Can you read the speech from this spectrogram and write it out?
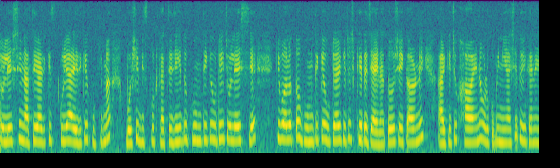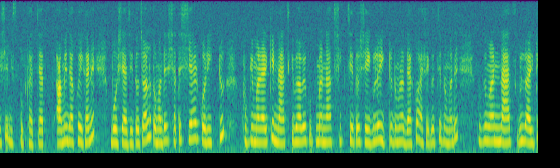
চলে এসেছি নাচে আর কি স্কুলে আর এদিকে কুকিমা বসে বিস্কুট খাচ্ছে। যেহেতু ঘুম থেকে উঠেই চলে এসছে, কি বলতো, ঘুম থেকে উঠে আর কিছু খেতে চায় না। তো সেই কারণেই আর কিছু খাওয়ায় না, ওরকমই নিয়ে আসে। তো এখানে এসে বিস্কুট খাচ্ছে। আর আমি দেখো এখানে বসে আছি। তো চলো তোমাদের সাথে শেয়ার করি একটু কুকিমার আর কি নাচ, কীভাবে কুকিমার নাচ শিখছে। তো সেইগুলো একটু তোমরা দেখো। আশা করছি তোমাদের কুকিমার নাচগুলো আর কি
